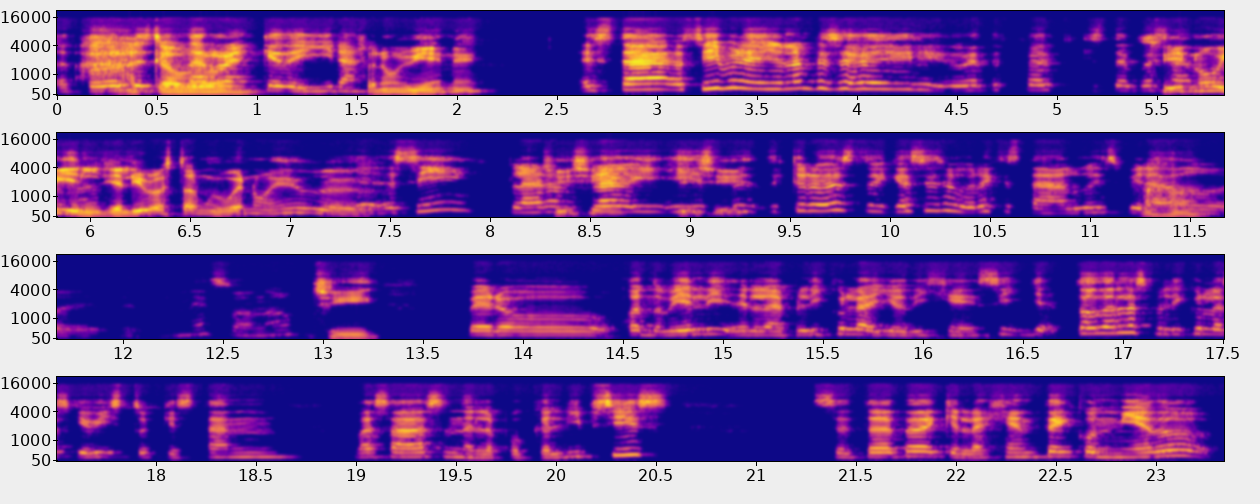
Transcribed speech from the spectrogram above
a todos Ah, les dio un arranque de ira. Suena muy bien, ¿eh? Está, sí, pero yo lo empecé a ver y dije, what the fuck, ¿qué está pasando? Sí, no, y el, y el libro va a estar muy bueno, ¿eh? Eh, sí, claro, Sí, sí, claro. Y, sí, y estoy- creo, estoy casi segura que está algo inspirado en, en eso, ¿no? sí. Pero cuando vi el- la película, yo dije, sí, ya- todas las películas que he visto que están basadas en el apocalipsis, se trata de que la gente con miedo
